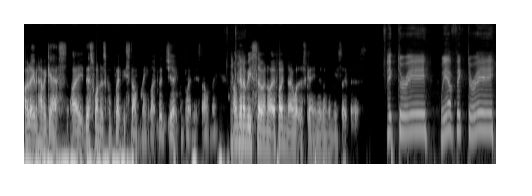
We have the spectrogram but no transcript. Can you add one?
I don't even have a guess. I this one has completely stumped me. Like legit, completely stumped me. I'm gonna be so annoyed if I know what this game is. I'm gonna be so pissed. victory. We have victory.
